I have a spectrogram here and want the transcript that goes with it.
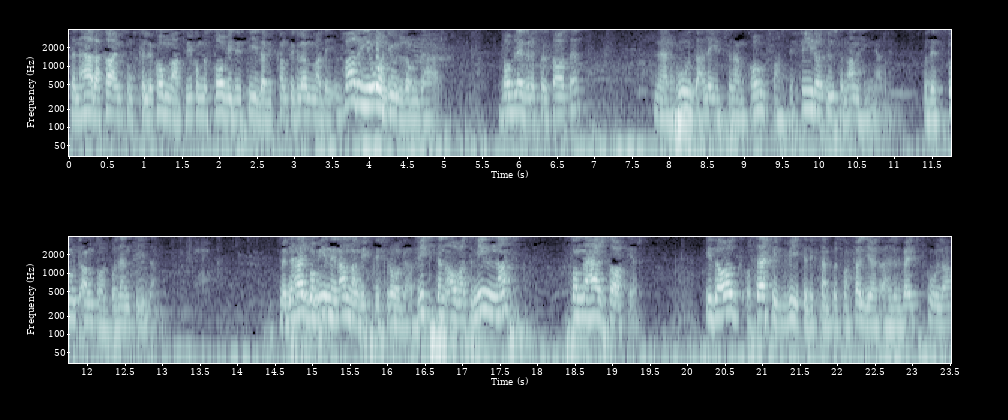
den här Akaim som skulle komma, att vi kommer stå vid din sida, vi ska inte glömma dig. Varje år gjorde de det här. Vad blev resultatet? När Hud salam kom fanns det 4000 anhängare. Och det är ett stort antal på den tiden. Med det här går vi in i en annan viktig fråga. Vikten av att minnas sådana här saker. Idag, och särskilt vi till exempel som följer Ahlul Bayts skola.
